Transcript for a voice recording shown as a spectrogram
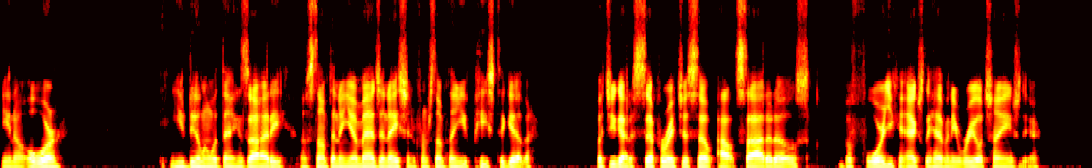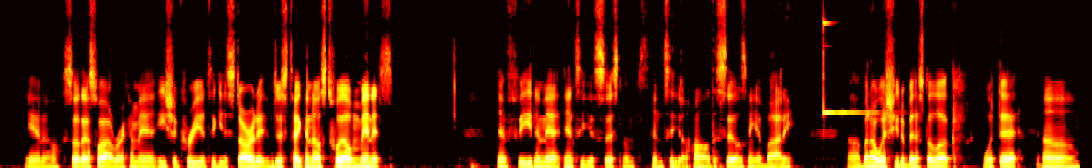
you know or you dealing with the anxiety of something in your imagination from something you've pieced together. But you got to separate yourself outside of those before you can actually have any real change there you know? So that's why i recommend isha kriya to get started and just taking those 12 minutes and feeding that into your systems into your, all the cells in your body. Uh, but i wish you the best of luck with that. Um,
